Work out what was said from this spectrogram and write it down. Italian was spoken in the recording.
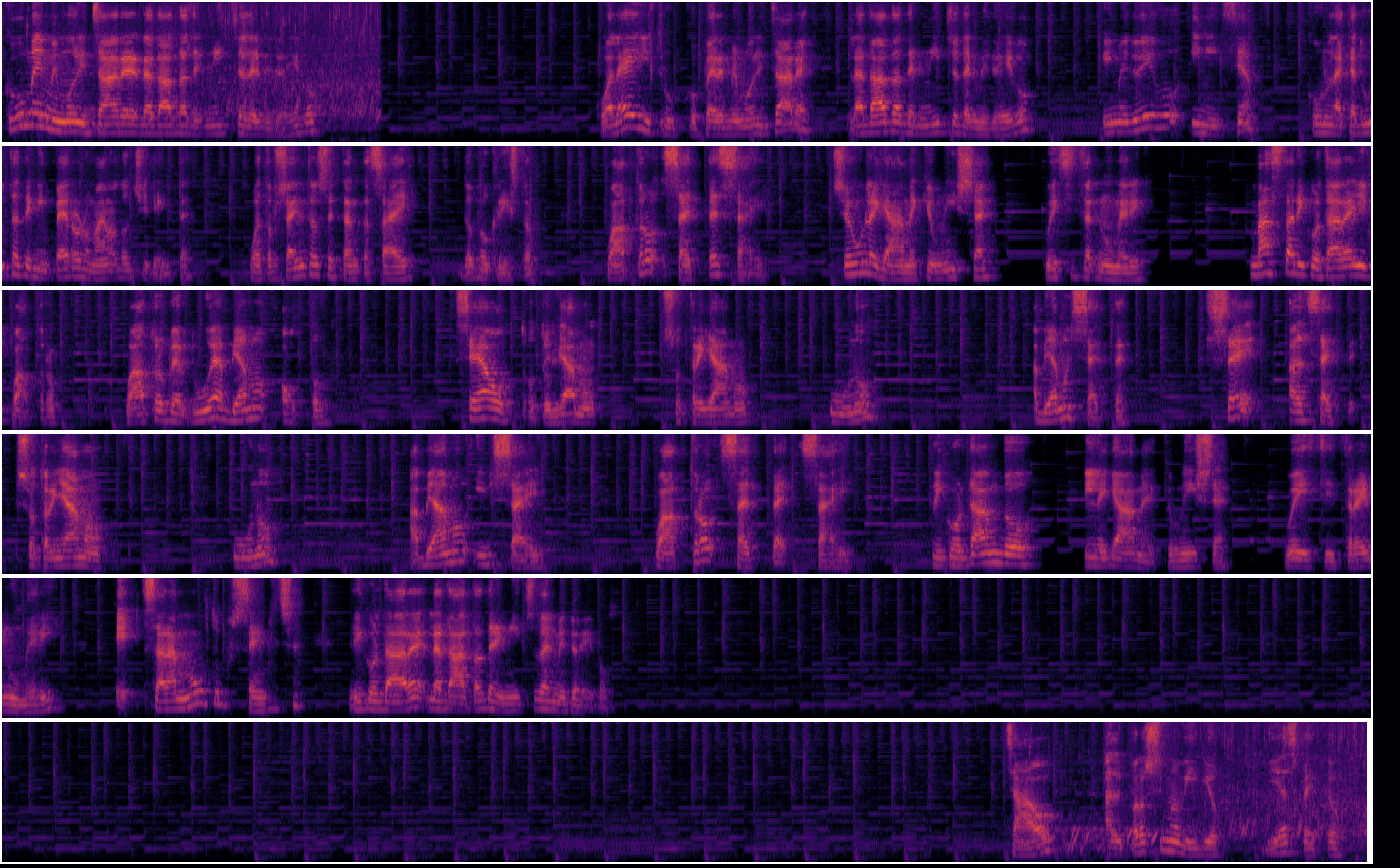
Come memorizzare la data dell'inizio del Medioevo? Qual è il trucco per memorizzare la data dell'inizio del Medioevo? Il Medioevo inizia con la caduta dell'impero romano d'Occidente, 476 d.C. 476. C'è un legame che unisce questi tre numeri. Basta ricordare il 4 4 per 2 abbiamo 8. Se a 8 togliamo, sottraiamo 1, abbiamo il 7. Se al 7 sottraiamo 1, abbiamo il 6. 4, 7, 6. Ricordando il legame che unisce questi tre numeri, sarà molto più semplice ricordare la data dell'inizio del Medioevo. Ciao, al prossimo video, vi aspetto.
